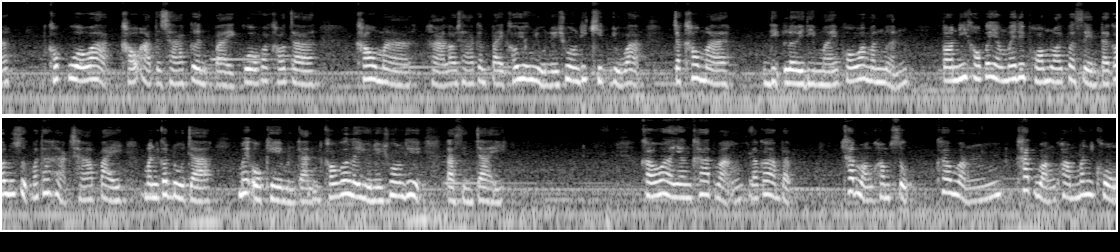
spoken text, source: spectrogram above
นะเขากลัวว่าเขาอาจจะช้าเกินไป กลัวว่าเขาจะเข้ามาหาเราช้าเกินไปเขายังอยู่ในช่วงที่คิดอยู่ว่า จะเข้ามาดิเลยดีไหมเพราะว่ามันเหมือน ตอนนี้เขาก็ยังไม่ได้พร้อมร้อยเปอร์เซ็นแต่ก็รู้สึกว่าถ้าหากช้าไป มันก็ดูจะไม่โอเคเหมือนกัน เขาก็เลยอยู่ในช่วงที่ตัดสินใจ เขาอะยังคาดหวังแล้วก็แบบคาดหวังความสุขคาดหวังคาดหวังความมั่นคง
